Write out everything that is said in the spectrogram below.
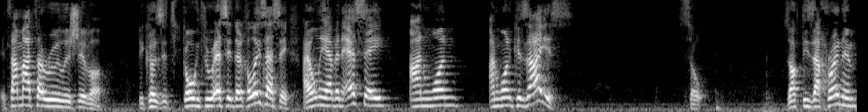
It's not matzah rui l'shiva because it's going through essay derchalos essay. I only have an essay on one on one kazayis. So zakti zachronim.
